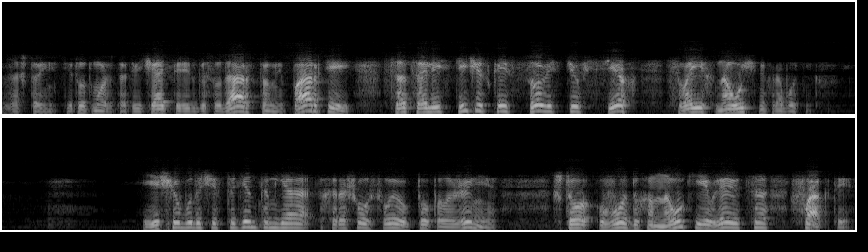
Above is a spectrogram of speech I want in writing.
за что институт может отвечать перед государством и партией социалистической совестью всех своих научных работников. Еще будучи студентом, я хорошо усвоил то положение, что воздухом науки являются факты.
